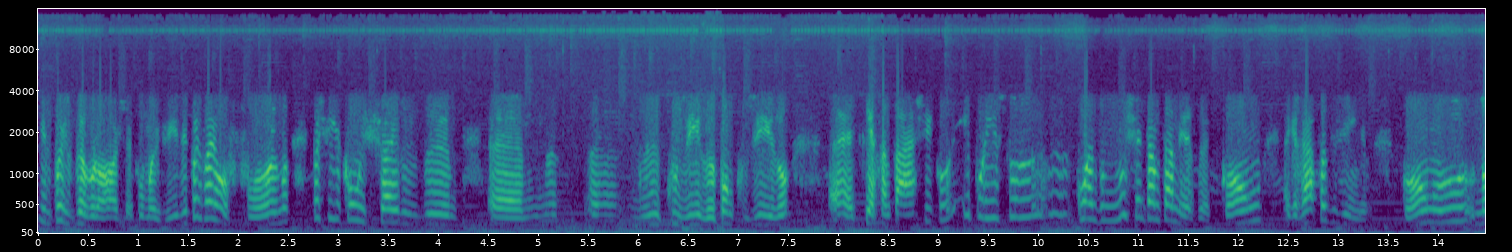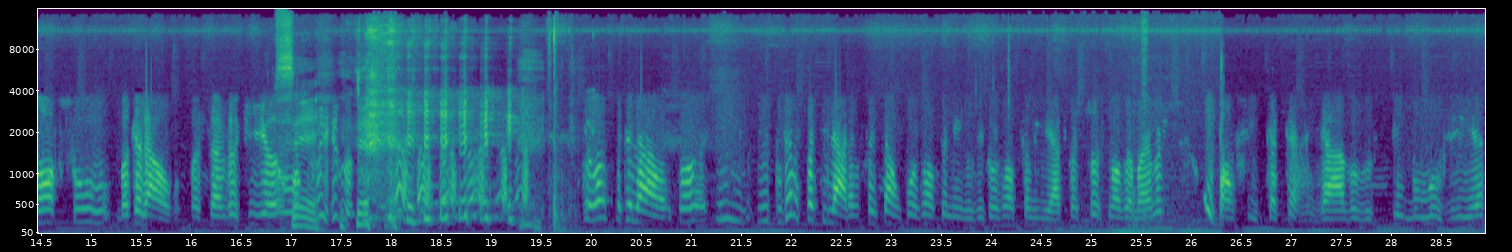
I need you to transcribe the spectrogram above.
e depois desabrocha com uma vida, e depois vai ao forno, depois fica com os cheiros de, uh, de cozido, de pão cozido, que é fantástico, e por isso, quando nos sentamos à mesa com a garrafa de vinho, com o nosso bacalhau, passando aqui o apelido. Vamos partilhar e, e podemos partilhar a refeição com os nossos amigos e com os nossos familiares, com as pessoas que nós amamos, o pão fica carregado de simbologia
